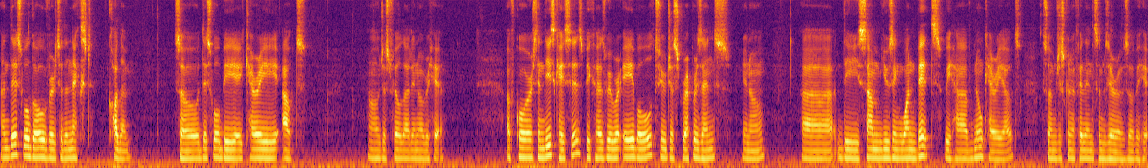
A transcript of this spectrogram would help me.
and this will go over to the next column. So this will be a carry out. I'll just fill that in over here. Of course, in these cases, because we were able to just represent, you know, uh, the sum using one bit, we have no carry out. So I'm just going to fill in some zeros over here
